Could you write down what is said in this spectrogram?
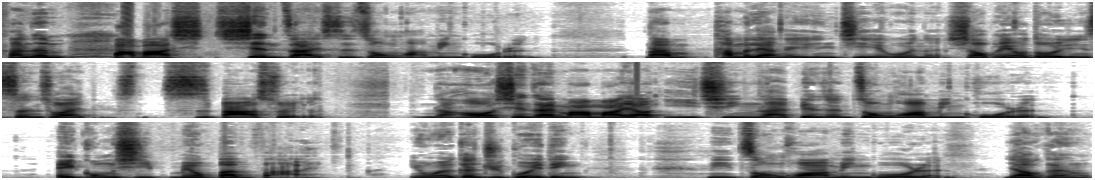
反正爸爸现在是中华民国人，那他们两个已经结婚了，小朋友都已经生出来十八岁了，然后现在妈妈要依亲来变成中华民国人。哎，恭喜！没有办法哎，因为根据规定，你中华民国人要跟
